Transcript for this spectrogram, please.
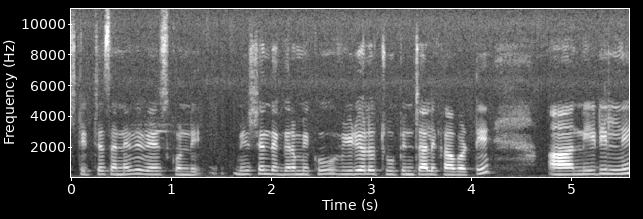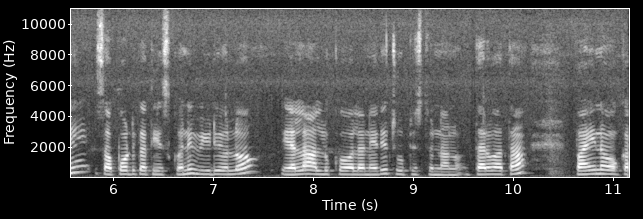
స్టిచ్చెస్ అనేవి వేసుకోండి. మిషన్ దగ్గర మీకు వీడియోలో చూపించాలి కాబట్టి ఆ నీడిల్ని సపోర్ట్గా తీసుకొని వీడియోలో ఎలా అల్లుకోవాలనేది చూపిస్తున్నాను. తర్వాత పైన ఒక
